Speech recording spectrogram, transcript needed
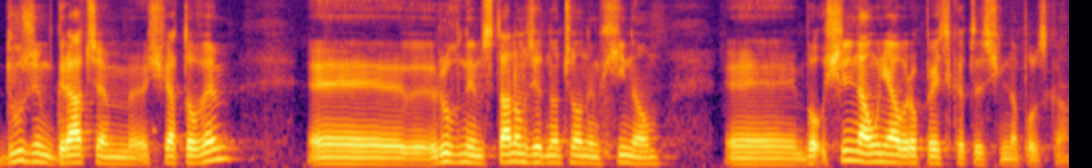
dużym graczem światowym, e, równym Stanom Zjednoczonym, Chinom, e, bo silna Unia Europejska to jest silna Polska.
